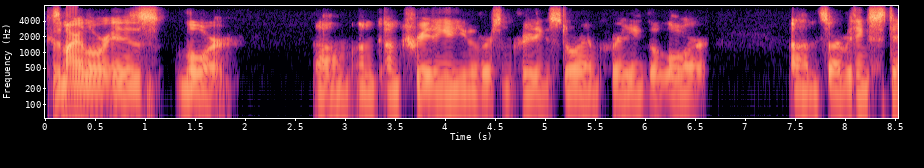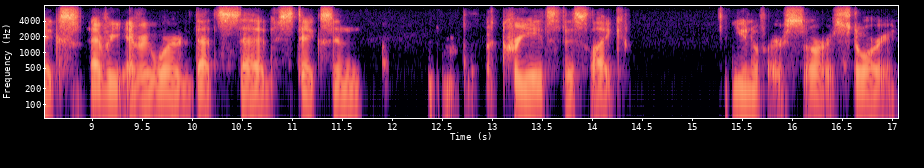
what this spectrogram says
because Mirelore is lore. Um, I'm I'm creating a universe. I'm creating a story. I'm creating the lore. Um, so everything sticks. Every every word that's said sticks and creates this like universe or story.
